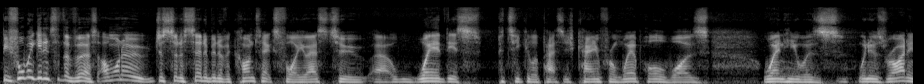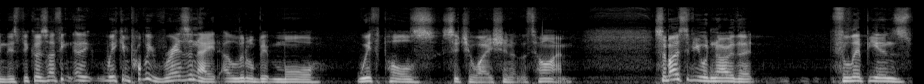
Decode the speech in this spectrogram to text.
before we get into the verse, I want to just sort of set a bit of a context for you as to uh, where this particular passage came from, where Paul was when he was when he was writing this because I think we can probably resonate a little bit more with Paul's situation at the time. So most of you would know that Philippians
